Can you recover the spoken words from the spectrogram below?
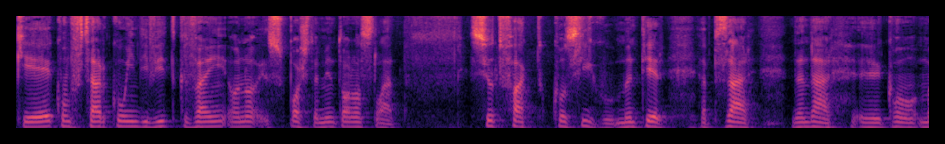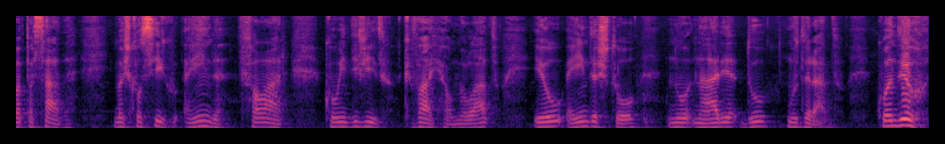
que é conversar com o indivíduo que vem ao no, supostamente ao nosso lado. Se eu de facto consigo manter, apesar de andar uh, com uma passada, mas consigo ainda falar com o indivíduo que vai ao meu lado, eu ainda estou no, na área do moderado. Quando eu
